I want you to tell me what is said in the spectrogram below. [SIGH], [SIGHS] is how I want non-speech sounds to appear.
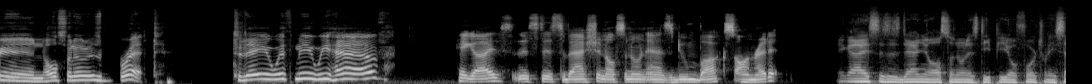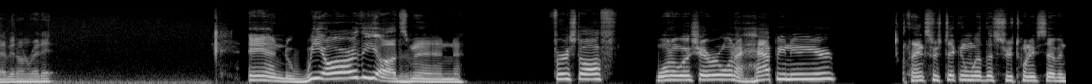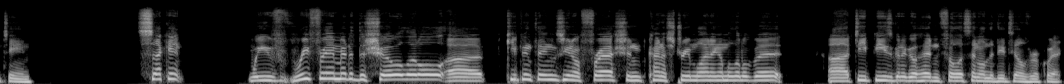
Ogre Barbarian, also known as Brett. Today with me we have. Hey guys, this is Sebastian, also known as Doombox on Reddit. Hey guys, this is Daniel, also known as DPO427 on Reddit. And we are the Oddsmen. First off, want to wish everyone a happy new year. Thanks for sticking with us through 2017. Second, we've reformatted the show a little, uh, keeping things, you know, fresh and kind of streamlining them a little bit. Uh, TP is going to go ahead and fill us in on the details real quick.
